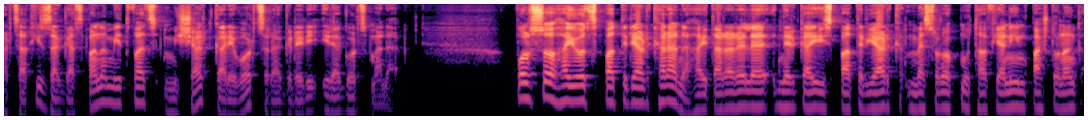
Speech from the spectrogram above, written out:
Արցախի զարգացմանը միտված մի շարք կարևոր ծրագրերի իրագործմանը։ Պոլսո հայոց պատրիարքարանը հայտարարել է ներկայիս պատրիարք Մեսրոպ Մութաֆյանին պաշտոնանկ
